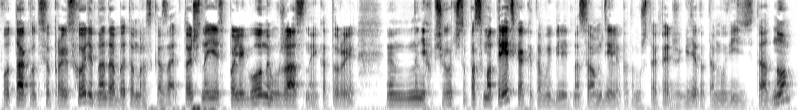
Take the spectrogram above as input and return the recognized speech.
вот так вот все происходит, надо об этом рассказать. Точно есть полигоны ужасные, которые э, на них вообще хочется посмотреть, как это выглядит на самом деле, потому что, опять же, где-то там увидеть это одно,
